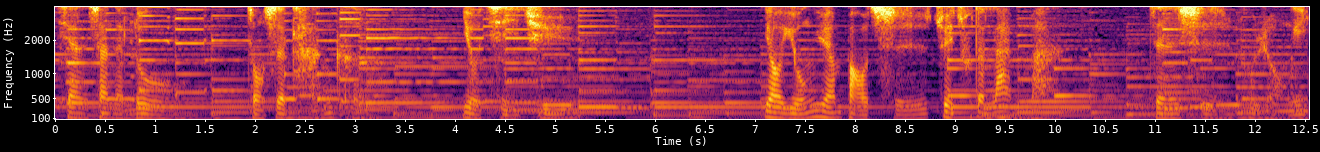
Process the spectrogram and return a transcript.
向上的路总是坎坷又崎岖，要永远保持最初的浪漫，真是不容易。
